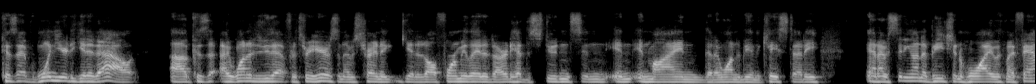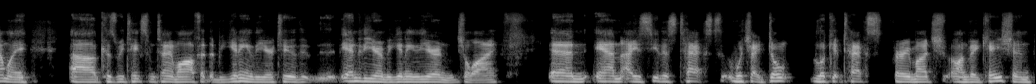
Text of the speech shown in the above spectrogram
because I have one year to get it out." Because uh, I wanted to do that for three years, and I was trying to get it all formulated. I already had the students in in in mind that I wanted to be in the case study, and I was sitting on a beach in Hawaii with my family because uh, we take some time off at the beginning of the year too, the, end of the year and beginning of the year in July. And and I see this text, which I don't look at text very much on vacation,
